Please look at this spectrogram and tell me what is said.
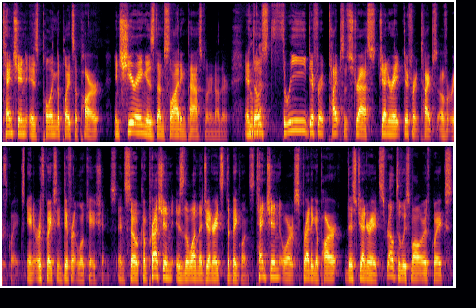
Tension is pulling the plates apart and shearing is them sliding past one another. And okay. those three different types of stress generate different types of earthquakes and earthquakes in different locations. And so compression is the one that generates the big ones. Tension or spreading apart, this generates relatively small earthquakes.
